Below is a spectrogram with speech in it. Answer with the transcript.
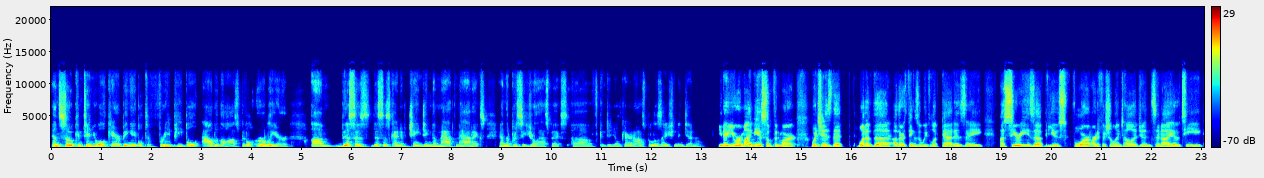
And so, continual care, being able to free people out of the hospital earlier. Um, this is this is kind of changing the mathematics and the procedural aspects of continual care and hospitalization in general. You know, you remind me of something, Mark, which is that one of the other things that we've looked at is a, a series of use for artificial intelligence and IoT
